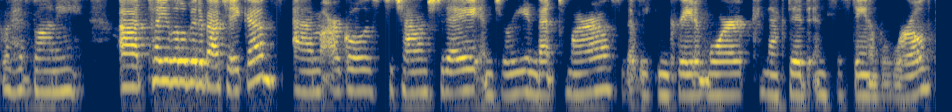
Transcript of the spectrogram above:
Go ahead, Bonnie. Uh, tell you a little bit about Jacobs. Um, our goal is to challenge today and to reinvent tomorrow so that we can create a more connected and sustainable world.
